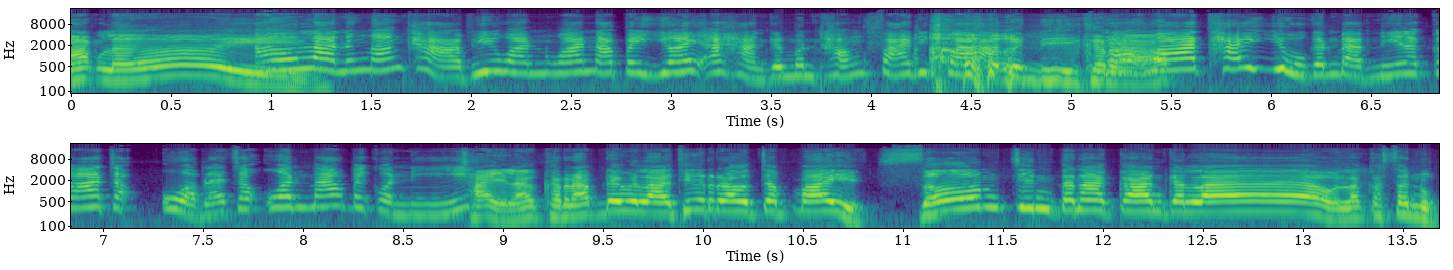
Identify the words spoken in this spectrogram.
มากๆเลย เอาล่ะน้องๆค่ะพี่วันว่านะไปย่อยอาหารกันบนท้องฟ้าดีกว่าเออดีคเพรัราะบว่าถ้าอยู่กันแบบนี้แล้วก็จะอวบและจะอ้วนมากไปกว่านี้ ใช่แล้วครับได้เวลาที่เราจะไปเสริมจินตนาการกันแล้ว แล้วก็สนุก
